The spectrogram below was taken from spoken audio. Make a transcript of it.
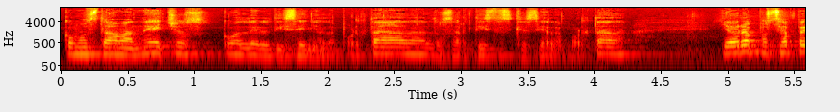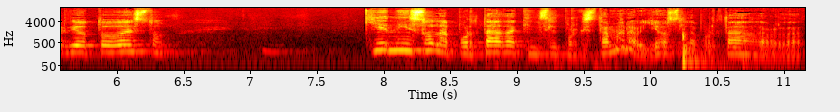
cómo estaban hechos, cuál era el diseño de la portada, los artistas que hacían la portada. Y ahora pues se ha perdido todo esto. ¿Quién hizo la portada? ¿Quién Porque está maravillosa la portada, la verdad.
